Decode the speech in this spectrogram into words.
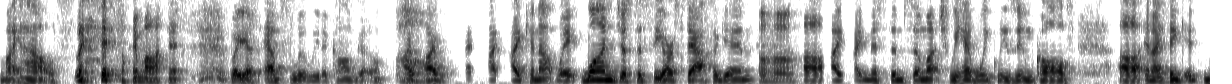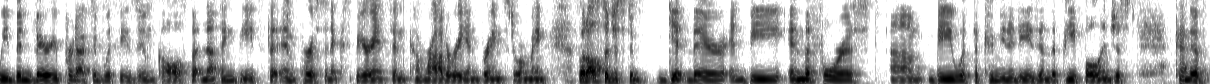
my house, if I'm honest. But yes, absolutely to Congo. Oh. I, I, I I cannot wait. One, just to see our staff again. Uh-huh. Uh, I I miss them so much. We have weekly Zoom calls. Uh, and I think it, we've been very productive with these Zoom calls, but nothing beats the in-person experience and camaraderie and brainstorming. But also just to get there and be in the forest, um, be with the communities and the people, and just kind of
